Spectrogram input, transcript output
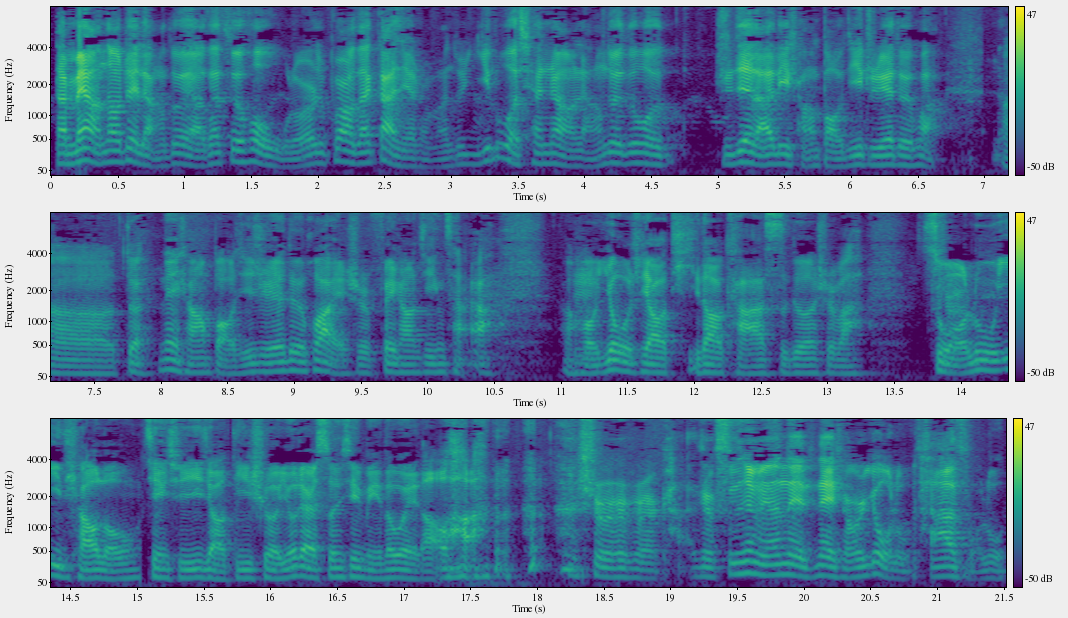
但没想到这两个队啊，在最后五轮就不知道在干些什么，就一落千丈。两个队最后直接来了一场保级直接对话。呃，对，那场保级直接对话也是非常精彩啊。然后又是要提到卡拉斯哥是吧？左路一条龙进去一脚低射，有点孙兴民的味道 吧？是是是，卡就孙兴民那那时候右路，他左路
